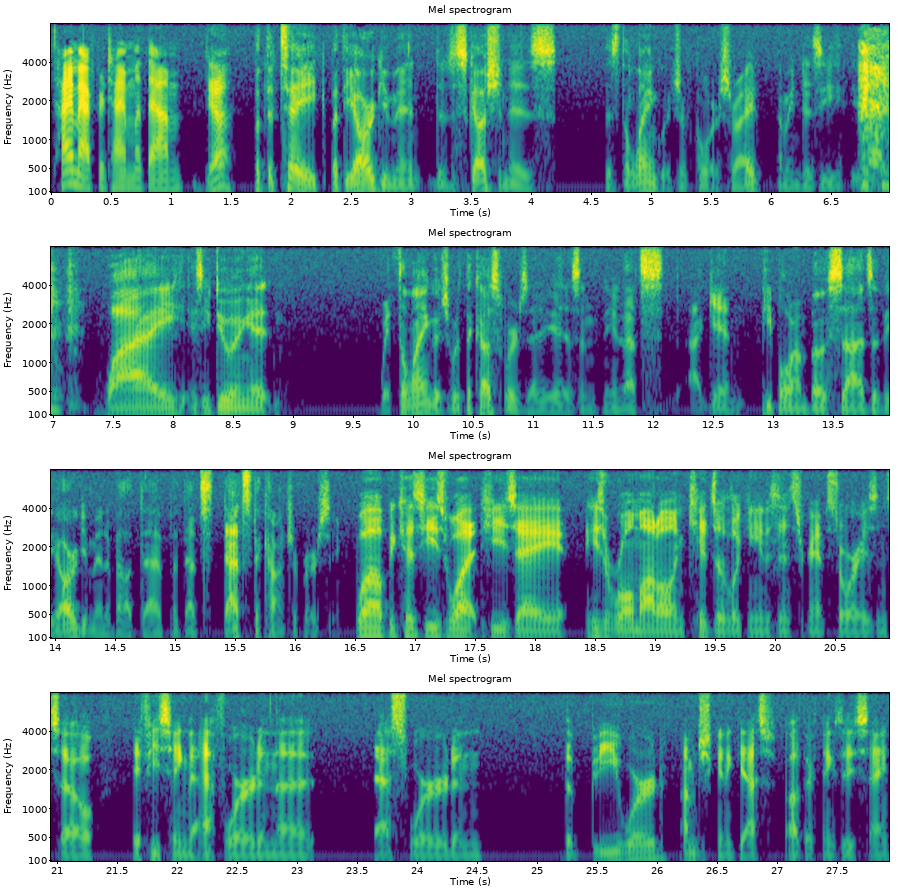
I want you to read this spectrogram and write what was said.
time after time with them. Yeah. But the take, but the argument, the discussion is is the language, of course, right? I mean, does he? why is he doing it with the language, with the cuss words that he is? And you know, that's again, people are on both sides of the argument about that, but that's that's the controversy. Well, because he's what? He's a he's a role model, and kids are looking at his Instagram stories, and so if he's saying the F word and the S word and the B word, I'm just gonna guess other things that he's saying.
